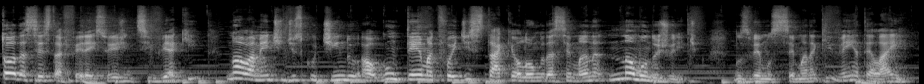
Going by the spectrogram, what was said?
Toda sexta-feira é isso aí, a gente se vê aqui novamente discutindo algum tema que foi destaque ao longo da semana no mundo jurídico. Nos vemos semana que vem, até lá e.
